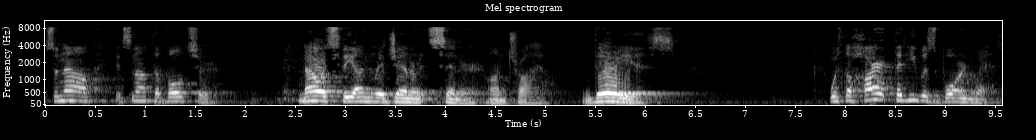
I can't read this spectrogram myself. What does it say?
So now it's not the vulture. Now it's the unregenerate sinner on trial. And there he is. With the heart that he was born with.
